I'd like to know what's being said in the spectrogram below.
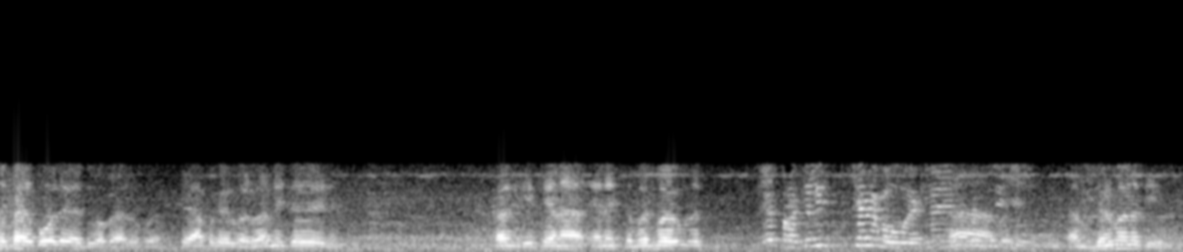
છતાં બોલે હજુ આપડા લોકો. તે આપણે કઈ વળવાની જરૂર નહીં કારણ કે તેના એને સમજમાં એવું નથી. એ પ્રચલિત છે ને બહુ એટલે હા સમજણમાં નથી એવું.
